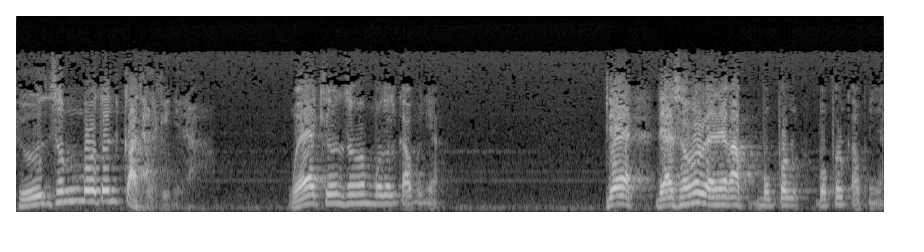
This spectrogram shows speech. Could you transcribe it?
견성 못한 까닭이니라. 왜 견성은 못할까 보냐? 내, 내 성을 왜 내가 못 볼, 못 볼까 보냐?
